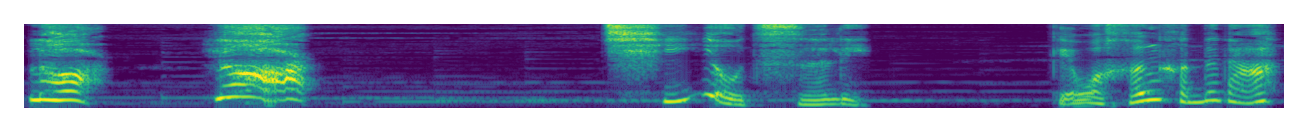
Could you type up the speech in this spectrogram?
乐儿，乐儿，岂有此理！给我狠狠的打，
